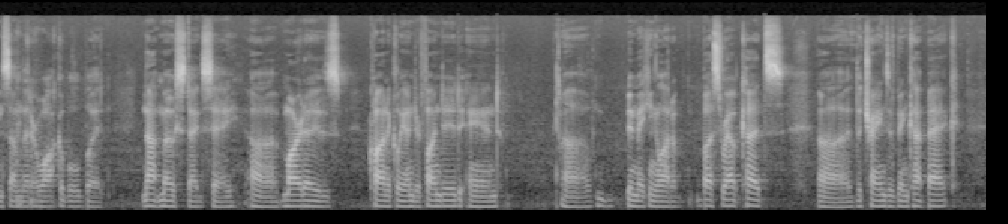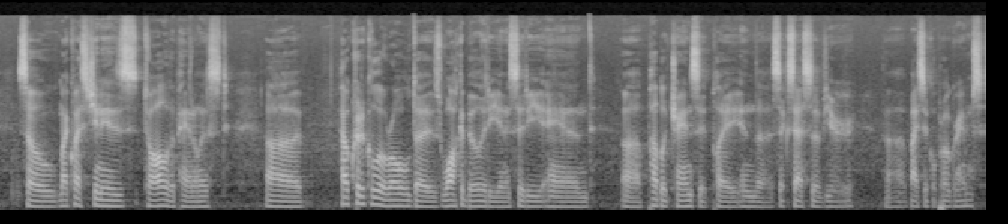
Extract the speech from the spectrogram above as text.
and some that are walkable, but not most, I'd say. Uh, MARTA is chronically underfunded and uh, been making a lot of bus route cuts. The trains have been cut back. So my question is to all of the panelists, uh, how critical a role does walkability in a city and uh, public transit play in the success of your uh, bicycle programs?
